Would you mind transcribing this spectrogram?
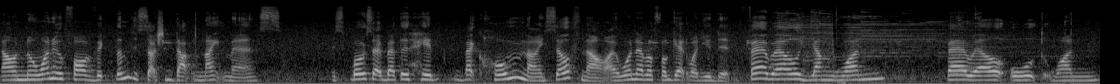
Now no one will fall victim to such dark nightmares. I suppose I'd better head back home myself now. I won't ever forget what you did. Farewell, young one. Farewell, old one.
